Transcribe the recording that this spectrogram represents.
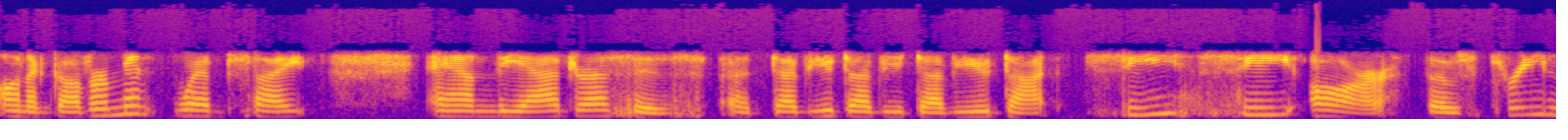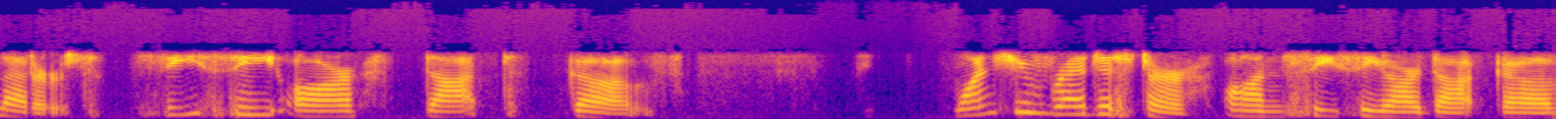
on a government website, and the address is uh, www.ccr, those three letters, ccr.gov. Once you register on ccr.gov,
